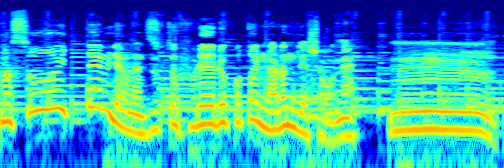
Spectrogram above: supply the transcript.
まあそういった意味ではね、ずっと触れることになるんでしょうね。うーん。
